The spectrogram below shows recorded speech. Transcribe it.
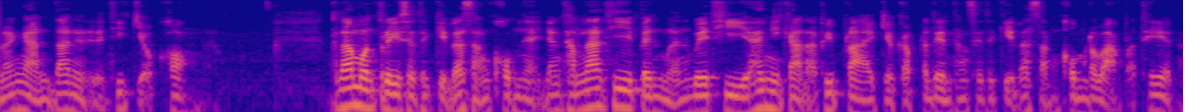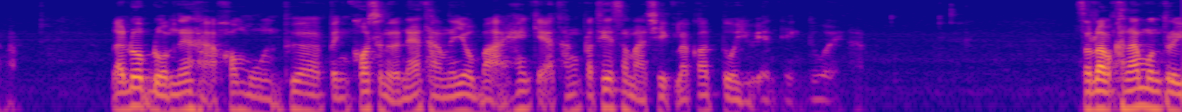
และงานด้านอื่นๆที่เกี่ยวข้อง คณะมนตรีเศรษฐกิจและสังคมเนี่ยยังทำหน้าที่เป็นเหมือนเวทีให้มีการอภิปรายเกี่ยวกับประเด็นทางเศรษฐกิจและสังคมระหว่างประเทศนะครับ และรวบรวมเนื้อหาข้อมูล เพื่อเป็นข้อเสนอแนะทางนโยบายให้แก่ทั้งประเทศสมาชิก แล้วก็ตัว UN เองด้วยครับสำหรับคณะมนตรี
